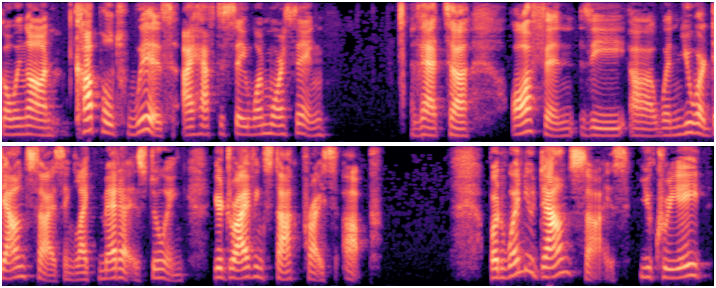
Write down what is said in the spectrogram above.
going on, coupled with, I have to say one more thing that uh, often the uh, when you are downsizing like meta is doing you're driving stock price up. But when you downsize you create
